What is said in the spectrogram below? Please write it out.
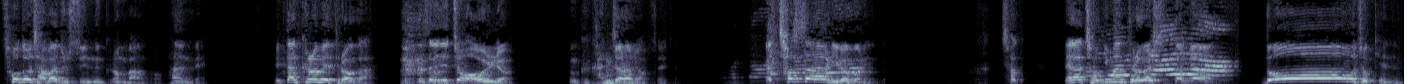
소도 잡아줄 수 있는 그런 마음으로 하는데 일단 클럽에 들어가. 그래서 이제 좀 어울려. 그럼 그 간절함이 없어지잖아. 그러니까 첫사랑을 잃어버리는 거야. 첫 내가 저기만 들어갈 수 있다면 너무 좋겠는데.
